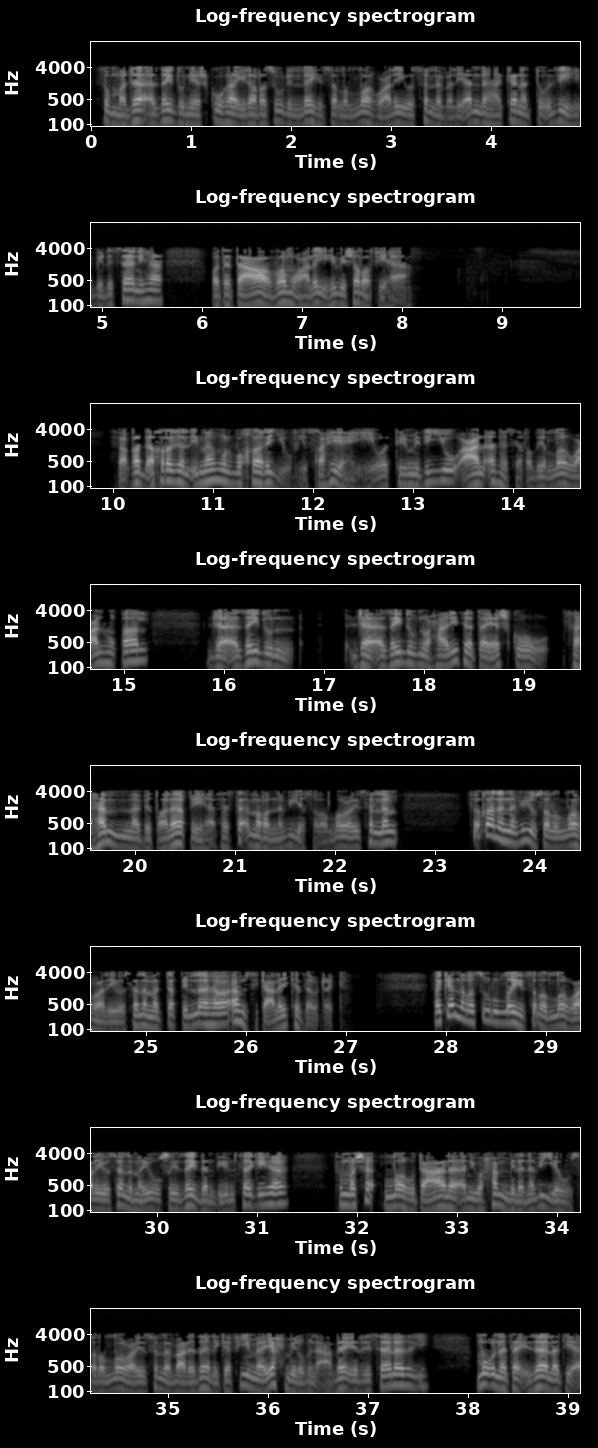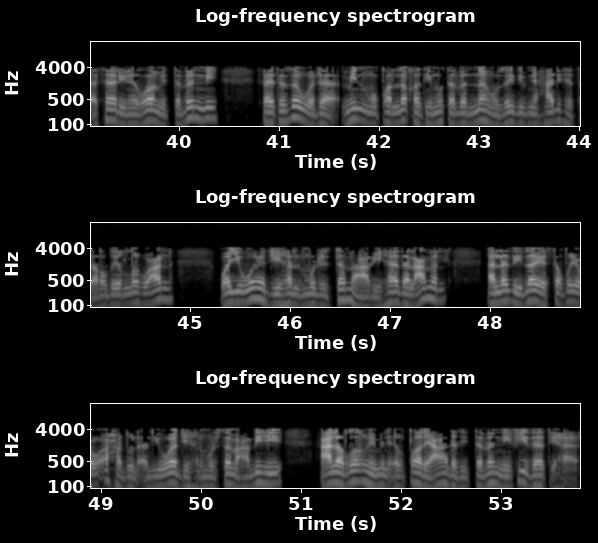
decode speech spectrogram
ثم جاء زيد يشكوها إلى رسول الله صلى الله عليه وسلم لأنها كانت تؤذيه بلسانها وتتعاظم عليه بشرفها. فقد أخرج الإمام البخاري في صحيحه والترمذي عن أنس رضي الله عنه قال جاء زيد جاء زيد بن حارثة يشكو فهم بطلاقها فاستأمر النبي صلى الله عليه وسلم فقال النبي صلى الله عليه وسلم اتق الله وأمسك عليك زوجك. فكان رسول الله صلى الله عليه وسلم يوصي زيدا بإمساكها ثم شاء الله تعالى أن يحمل نبيه صلى الله عليه وسلم بعد ذلك فيما يحمل من أعباء الرسالة مؤنة إزالة آثار نظام التبني فيتزوج من مطلقة متبناه زيد بن حارثة رضي الله عنه ويواجه المجتمع بهذا العمل الذي لا يستطيع أحد أن يواجه المجتمع به على الرغم من إبطال عادة التبني في ذاتها.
